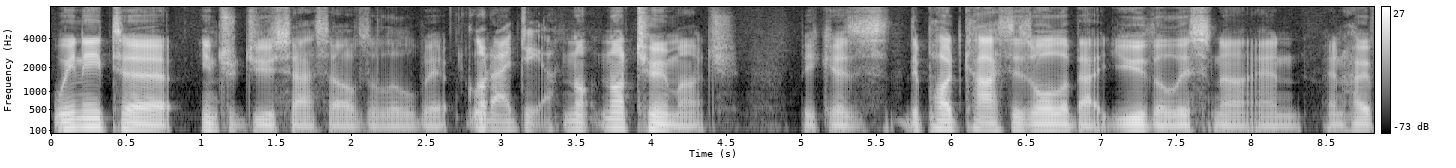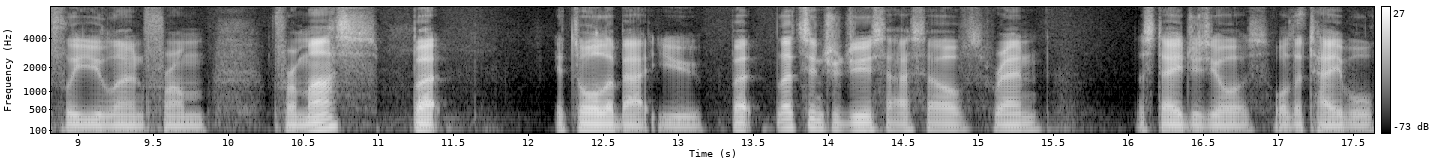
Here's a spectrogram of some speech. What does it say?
we need to introduce ourselves a little bit. Good not, idea. Not not too much, because the podcast is all about you, the listener, and and hopefully you learn from from us. But it's all about you. But let's introduce ourselves, Ren. The stage is yours, or the table.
